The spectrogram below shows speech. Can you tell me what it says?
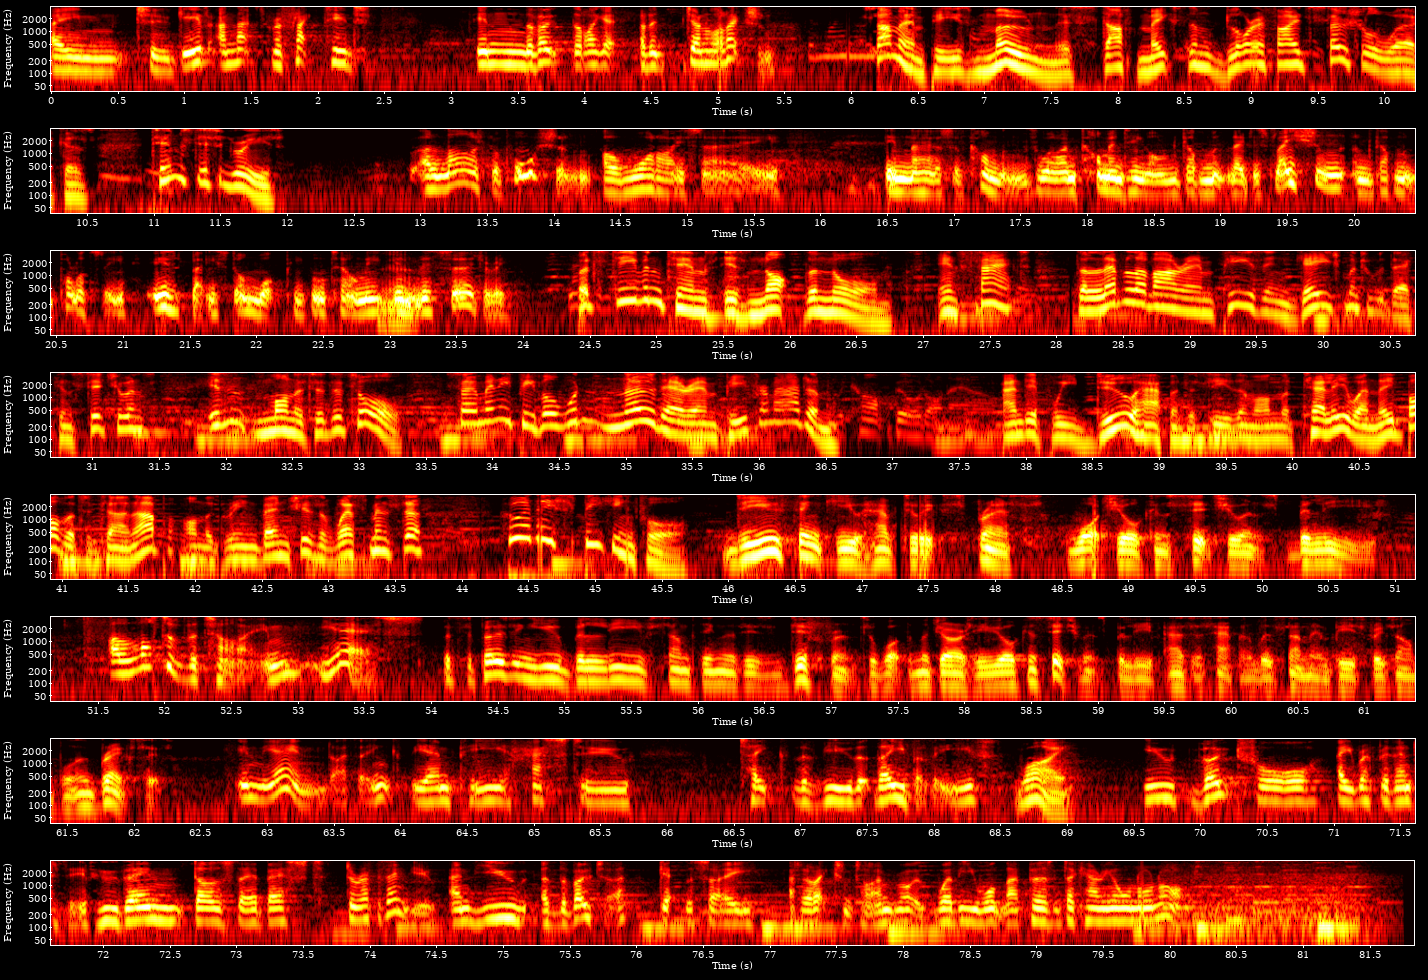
aim to give, and that's reflected in the vote that I get at a general election. Some MPs moan this stuff makes them glorified social workers. Timms disagrees. a large proportion of what I say in the House of Commons when I'm commenting on government legislation and government policy is based on what people tell me in this surgery. But Stephen Timms is not the norm. In fact, the level of our MPs' engagement with their constituents isn't monitored at all, so many people wouldn't know their MP from Adam. And if we do happen to see them on the telly when they bother to turn up on the green benches of Westminster, who are they speaking for? Do you think you have to express what your constituents believe? A lot of the time, yes. But supposing you believe something that is different to what the majority of your constituents believe, as has happened with some MPs, for example, and Brexit. In the end, I think the MP has to take the view that they believe. Why? You vote for a representative who then does their best to represent you. And you, as the voter, get the say at election time whether you want that person to carry on or not.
